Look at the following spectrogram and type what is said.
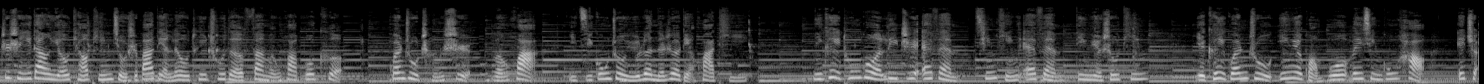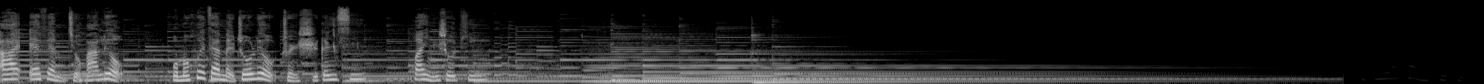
这是一档由调频九十八点六推出的泛文化播客，关注城市文化以及公众舆论的热点话题。你可以通过荔枝 FM、蜻蜓 FM 订阅收听，也可以关注音乐广播微信公号 HIFM 九八六，我们会在每周六准时更新，欢迎收听。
